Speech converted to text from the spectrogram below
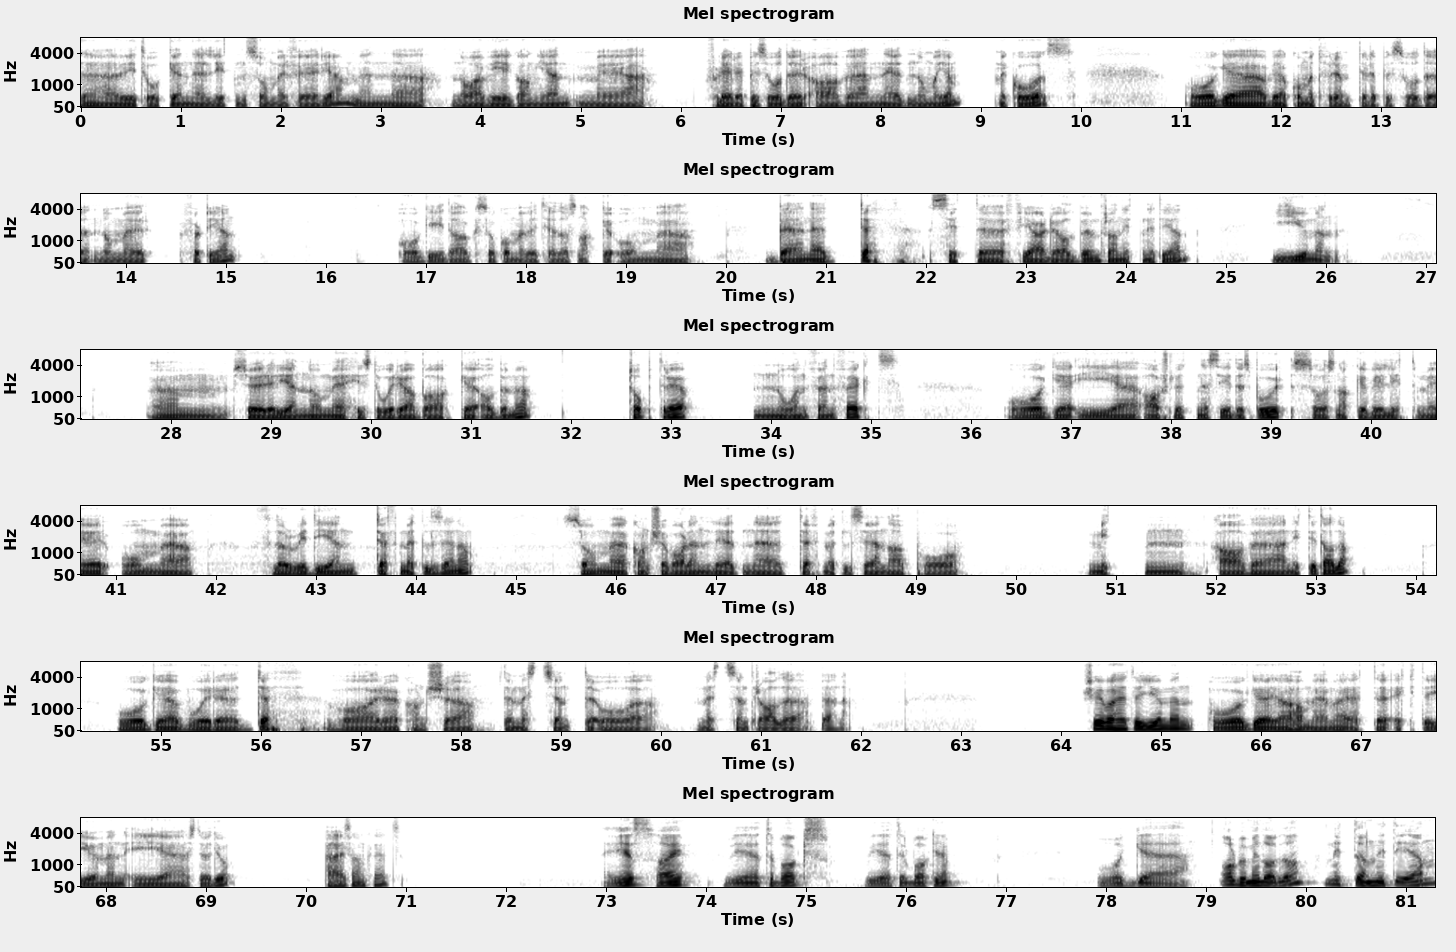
Eh, Vi tok en eh, liten sommerferie, men eh, nå er vi i gang igjen med flere episoder av Nedenom og hjem med KS. Og vi har kommet frem til episode nummer 41. Og i dag så kommer vi til å snakke om Benedeth sitt fjerde album fra 1991, Human. Um, kjører gjennom historia bak eh, albumet. Topp tre, noen fun facts. Og eh, i eh, avsluttende sidespor så snakker vi litt mer om Floridian death metal-scena, som kanskje var den ledende death metal-scena på midten av eh, 90-tallet. Og eh, hvor eh, Death var eh, kanskje det mest kjente og eh, mest sentrale bandet. Skiva heter Human, og eh, jeg har med meg et eh, ekte Human i eh, studio. Hei sann, Knut. Yes, hei. Vi er tilbake. Vi er tilbake. Og eh, albumet i dag, da? 1991.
